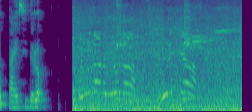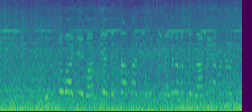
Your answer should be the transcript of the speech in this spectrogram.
ಒತ್ತಾಯಿಸಿದರು. ವಿರೋಧ ಭಾರತೀಯ ಜನತಾ ಪಾರ್ಟಿ ನಗರ ಮತ್ತು ಗ್ರಾಮೀಣ ಮಂಡಲದಿಂದ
